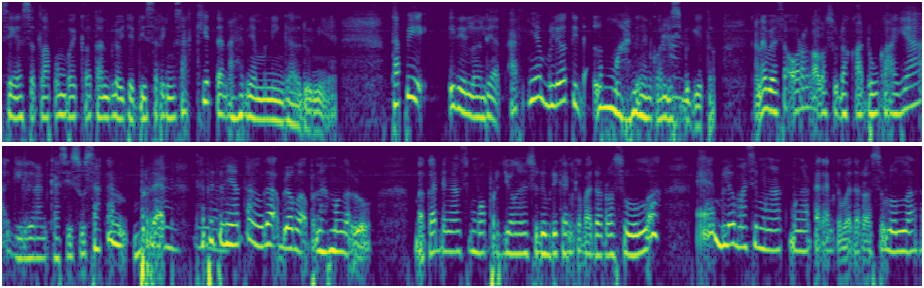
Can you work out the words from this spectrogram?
sehingga setelah pemboikotan beliau jadi sering sakit dan akhirnya meninggal dunia. Tapi ini loh lihat artinya beliau tidak lemah dengan kondisi hmm. begitu karena biasa orang kalau sudah kadung kaya giliran kasih susah kan berat hmm, tapi iya. ternyata enggak beliau enggak pernah mengeluh bahkan dengan semua perjuangan yang sudah diberikan kepada Rasulullah eh beliau masih mengatakan kepada Rasulullah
